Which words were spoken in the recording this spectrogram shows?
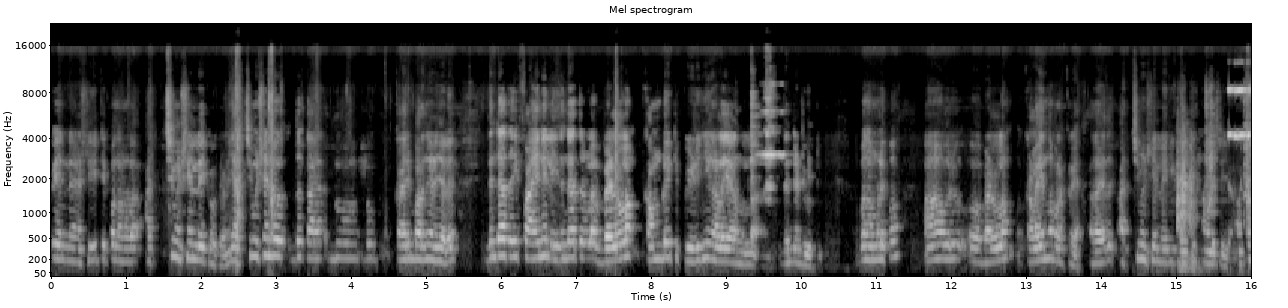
പിന്നെ ഷീറ്റ് ഇപ്പൊ നമ്മൾ അച്ച് മെഷീനിലേക്ക് വെക്കുകയാണ്. ഈ അച്ച് മെഷീനിലെ ഇത് കാര്യം പറഞ്ഞു കഴിഞ്ഞാൽ ഇതിന്റെ അകത്ത് ഈ ഫൈനലി ഇതിന്റെ അകത്തുള്ള വെള്ളം കംപ്ലീറ്റ് പിഴിഞ്ഞു കളയുക എന്നുള്ളതാണ് ഇതിന്റെ ഡ്യൂട്ടി അപ്പൊ നമ്മളിപ്പോ ആ ഒരു വെള്ളം കളയുന്ന പ്രക്രിയ അതായത് അച്ച് മെഷീനിലേക്ക് കയറ്റി നമ്മൾ ചെയ്യണം. അപ്പൊ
